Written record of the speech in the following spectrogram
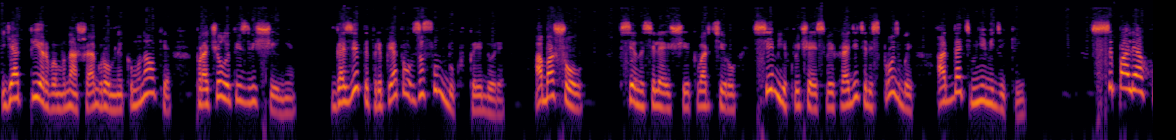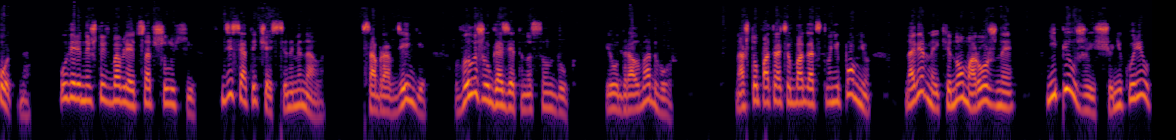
я первым в нашей огромной коммуналке прочел это извещение. Газеты припрятал за сундук в коридоре. Обошел все населяющие квартиру семьи, включая своих родителей, с просьбой отдать мне медики. Ссыпали охотно, уверенные, что избавляются от шелухи, десятой части номинала. Собрав деньги, выложил газеты на сундук и удрал во двор. На что потратил богатство, не помню. Наверное, кино, мороженое. Не пил же еще, не курил,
